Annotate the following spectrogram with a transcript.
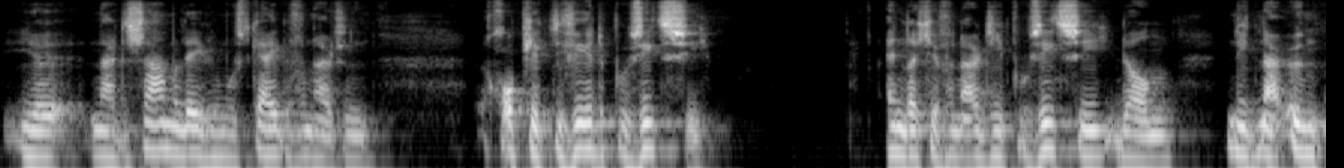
je naar de samenleving moest kijken vanuit een geobjectiveerde positie. En dat je vanuit die positie dan niet naar een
